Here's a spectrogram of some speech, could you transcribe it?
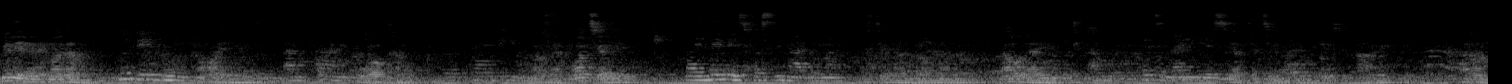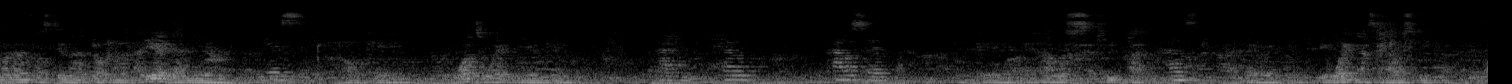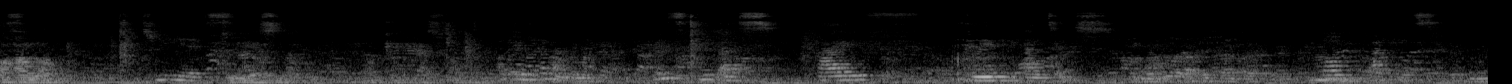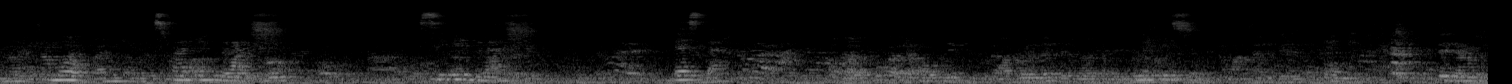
Good evening, madam. Good evening. How are you? I'm fine. Welcome. Thank you. All right. What's your name? My name is Faustina Adomah. Faustina Doma. How old are you? please? I'm 39 years You are 39 years. Very good. Uh, madam Faustina Doma, are you a Ghanaian? Yes, sir. Okay. What work do you do? I'm help, house helper, Okay. A housekeeper. housekeeper. Very good. You work as a housekeeper. For how long? Two years. Two years now. Okay, that's fine. Okay, Madam Andoma, please give us five cleaning items. More buckets. More scrubbing brush. Ceiling brush. Duster. Liquid soap.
